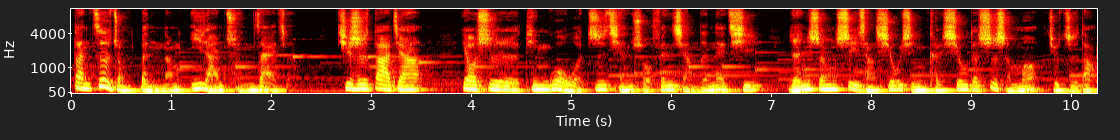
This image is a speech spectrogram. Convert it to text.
但这种本能依然存在着。其实大家要是听过我之前所分享的那期《人生是一场修行》，可修的是什么，就知道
